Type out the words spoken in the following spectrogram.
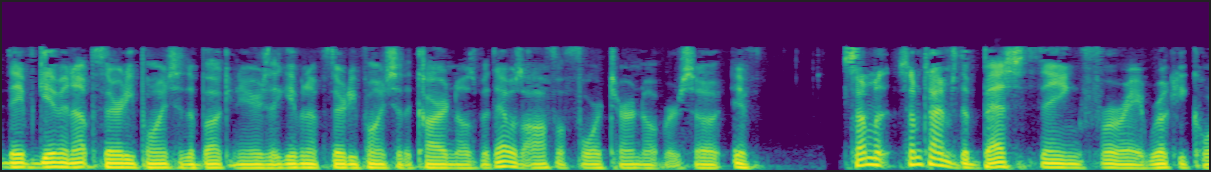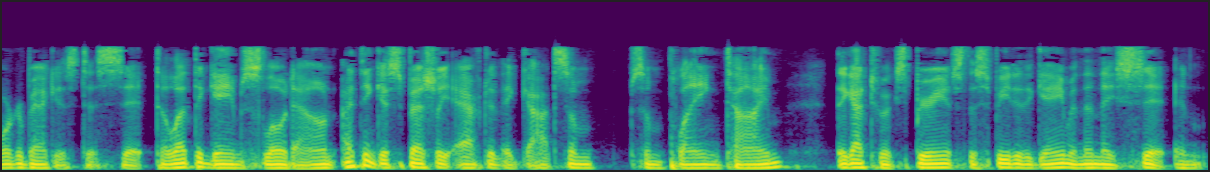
they've given up 30 points to the Buccaneers. They've given up 30 points to the Cardinals, but that was off of four turnovers. So if some sometimes the best thing for a rookie quarterback is to sit, to let the game slow down. I think especially after they got some some playing time, they got to experience the speed of the game and then they sit and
